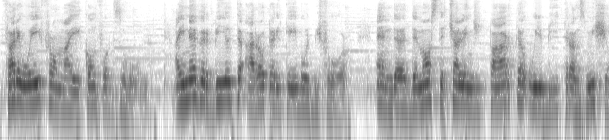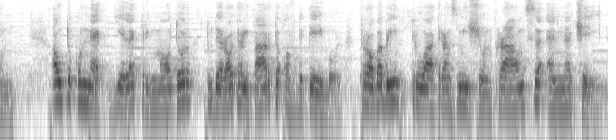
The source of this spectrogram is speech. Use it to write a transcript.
far away from my comfort zone. I never built a rotary table before, and the most challenging part will be transmission how to connect the electric motor to the rotary part of the table, probably through a transmission crowns and chain.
